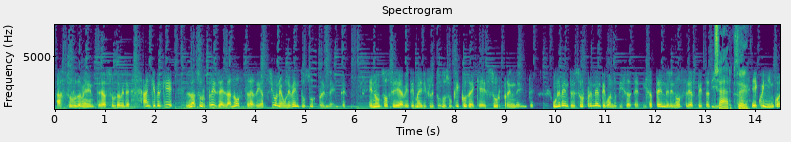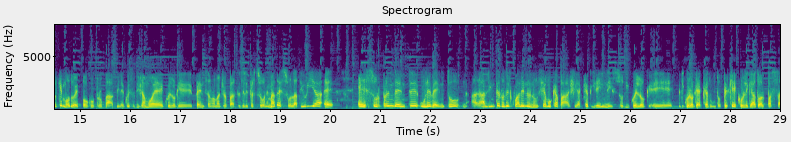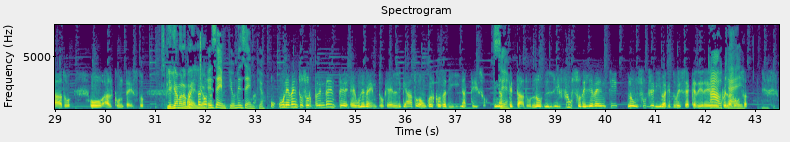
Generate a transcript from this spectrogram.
Assolutamente, assolutamente. Anche perché la sorpresa è la nostra reazione a un evento sorprendente. E non so se avete mai riflettuto su che cos'è che è sorprendente. Un evento è sorprendente quando disa- eh, disattende le nostre aspettative. Certo. Sì. E quindi in qualche modo è poco probabile. Questo diciamo è quello che pensano la maggior parte delle persone. Ma adesso la teoria è è sorprendente un evento all'interno del quale noi non siamo capaci a capire il nesso di quello che, di quello che è accaduto, perché è collegato al passato o al contesto. Spieghiamolo Questa meglio. cosa- Esempio, un esempio. Un evento sorprendente è un evento che è legato a un qualcosa di inatteso, Sì. inaspettato. No- il flusso degli eventi non suggeriva che dovesse accadere Ah, ok. quella cosa.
